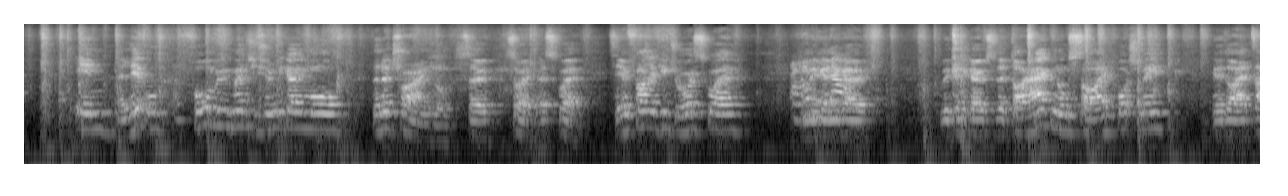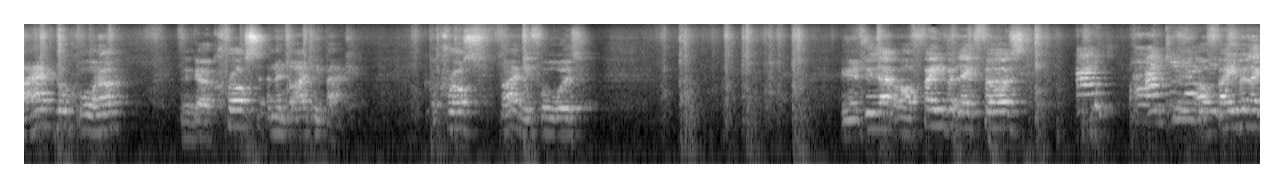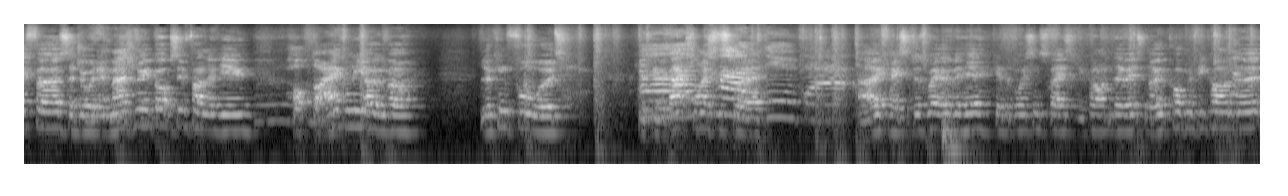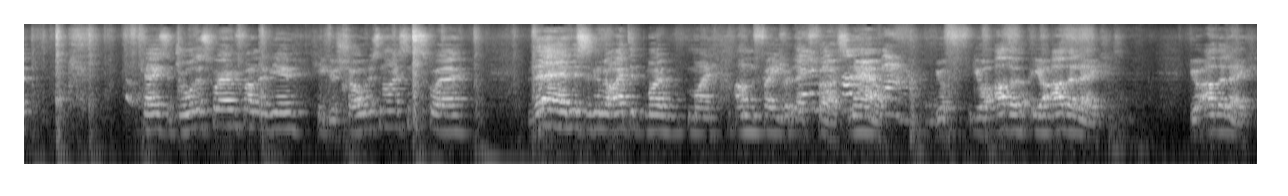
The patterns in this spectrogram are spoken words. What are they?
In a little, four movements, you shouldn't be going more than a triangle. So, sorry, a square. So in front of you, draw a square, and we're going to go, we're going to go to the diagonal side, watch me. We're going to do a diagonal corner, we're going to go across and then diagonally back. Across, diagonally forward. We're going to do that with our favourite leg first. I, I uh, Our favourite leg first, so draw an imaginary box in front of you, hop diagonally over, looking forward, keeping your back nice and square. Uh, okay, so just wait over here, give the boy some space if you can't do it, no problem if you can't do it. Okay, so draw the square in front of you, keep your shoulders nice and square. Then, this is going to be, I did my, my unfavourite leg first. Now, your, your, other, your other leg, your other leg.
